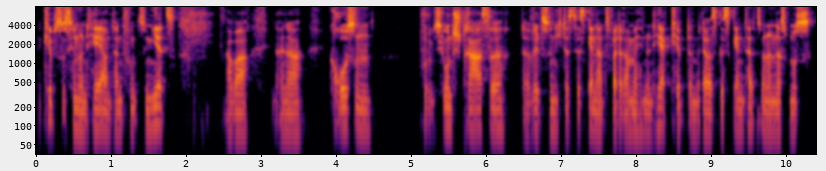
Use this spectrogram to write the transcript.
da kippst du es hin und her und dann funktioniert's. Aber in einer großen Produktionsstraße, da willst du nicht, dass der Scanner zwei, dreimal hin und her kippt, damit er was gescannt hat, sondern das muss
